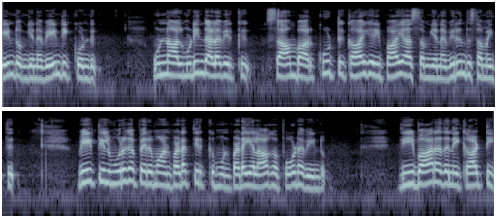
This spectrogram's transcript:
வேண்டும் என வேண்டிக் கொண்டு உன்னால் முடிந்த அளவிற்கு சாம்பார் கூட்டு காய்கறி பாயாசம் என விருந்து சமைத்து வீட்டில் முருகப்பெருமான் படத்திற்கு முன் படையலாக போட வேண்டும். தீபாரதனை காட்டி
